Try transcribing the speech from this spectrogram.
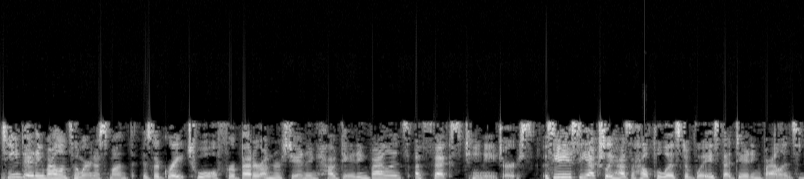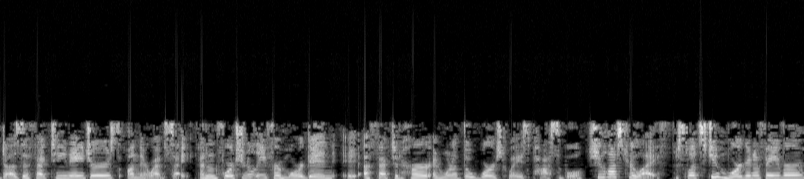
Teen Dating Violence Awareness Month is a great tool for better understanding how dating violence affects teenagers. The CDC actually has a helpful list of ways that dating violence does affect teenagers on their website. And unfortunately for Morgan, it affected her in one of the worst ways possible. She lost her life. So let's do Morgan a favor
